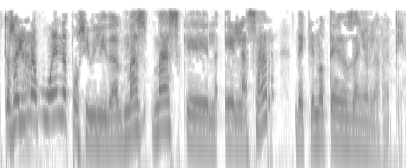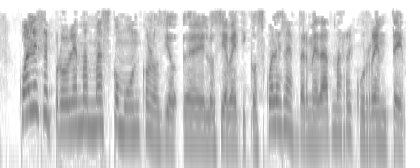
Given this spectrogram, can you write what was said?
Entonces hay una buena posibilidad, más, más que el, el azar, de que no tengas daño en la retina. ¿Cuál es el problema más común con los, eh, los diabéticos? ¿Cuál es la enfermedad más recurrente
